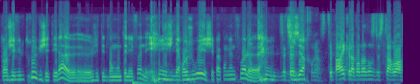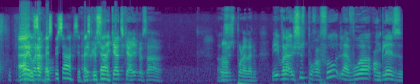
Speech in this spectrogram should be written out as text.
quand j'ai vu le truc, j'étais là, euh, j'étais devant mon téléphone et je l'ai rejoué, je sais pas combien de fois, le, le C'était- teaser. Trop bien. C'était pareil que la bande-annonce de Star Wars. Ah, Ouais, voilà. c'est presque ça, c'est presque le ça. Suricat qui arrive comme ça. euh, alors, Mm. Juste pour la vanne. Mais voilà, juste pour info, la voix anglaise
